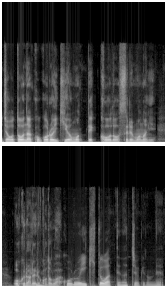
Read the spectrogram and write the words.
上等な心意気を持って行動する者に送られる言葉、心意気とはってなっちゃうけどね。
